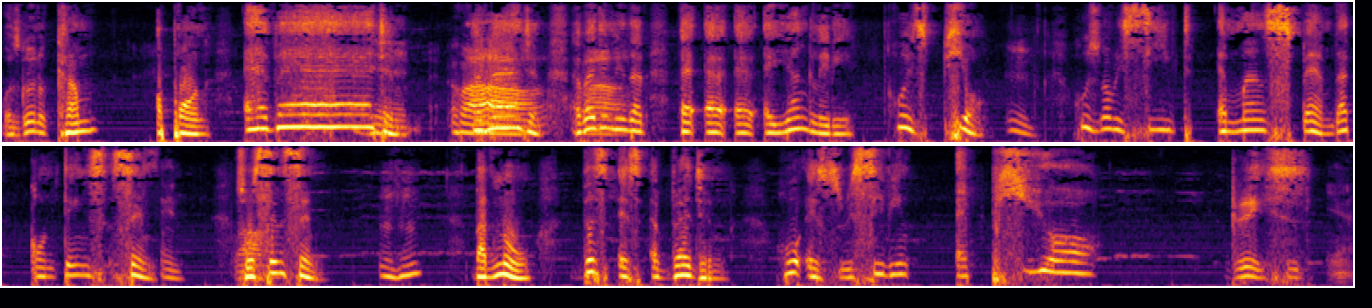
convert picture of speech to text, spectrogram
was going to come upon a virgin. Wow. A virgin. A virgin Wow. means that a, a, a, a young lady who is pure, Mm. who's not received a man's sperm that contains sin. Sin. So sin, sin. Mm-hmm. But no, this is a virgin who is receiving a pure grace Yeah.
